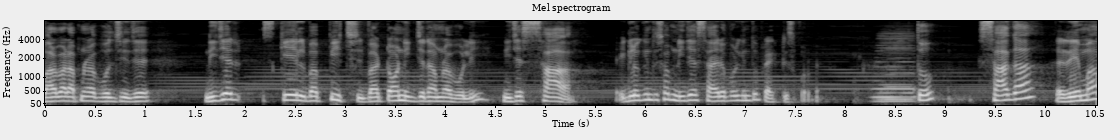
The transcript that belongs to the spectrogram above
বারবার আপনারা বলছি যে নিজের স্কেল বা পিচ বা টনিক যেটা আমরা বলি, নিজের সা, এগুলো কিন্তু সব নিজের সায়ের ওপর কিন্তু প্র্যাকটিস করবে। তো সাগা রেমা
